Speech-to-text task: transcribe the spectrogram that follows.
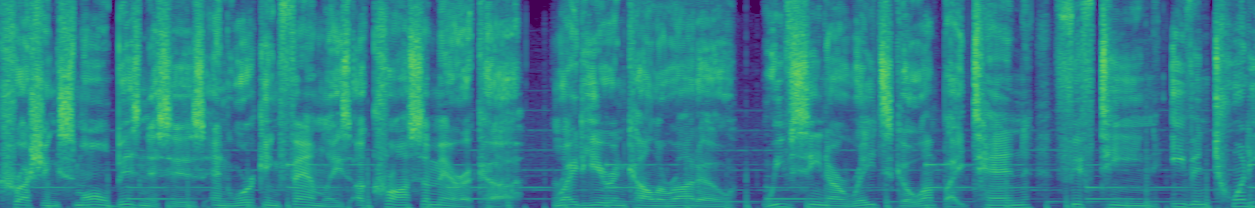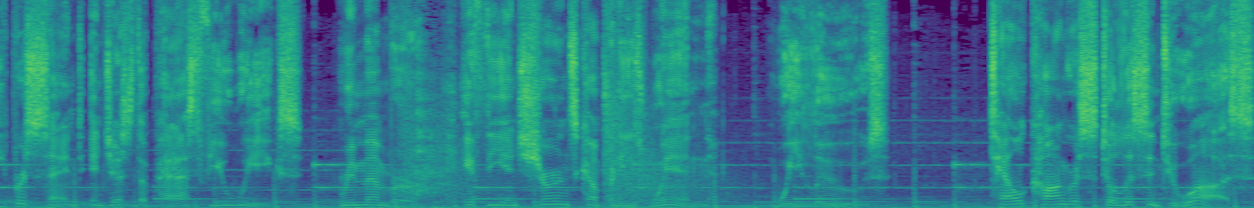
crushing small businesses and working families across America. Right here in Colorado, we've seen our rates go up by 10, 15, even 20% in just the past few weeks. Remember, if the insurance companies win, we lose. Tell Congress to listen to us,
